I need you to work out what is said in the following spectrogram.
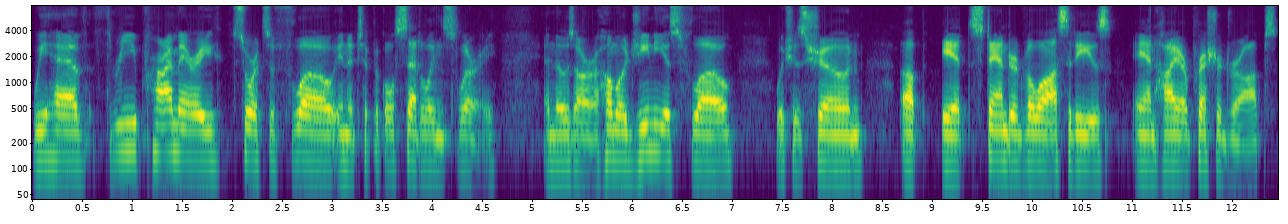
we have three primary sorts of flow in a typical settling slurry and those are a homogeneous flow, which is shown up at standard velocities and higher pressure drops,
